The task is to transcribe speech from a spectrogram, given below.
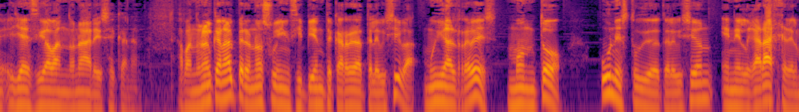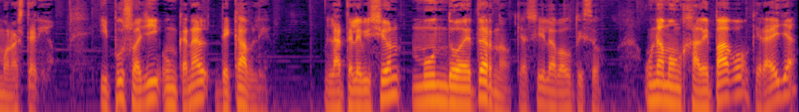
ella decidió abandonar ese canal. Abandonó el canal, pero no su incipiente carrera televisiva. Muy al revés, montó un estudio de televisión en el garaje del monasterio y puso allí un canal de cable, la televisión Mundo Eterno, que así la bautizó una monja de pago, que era ella,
